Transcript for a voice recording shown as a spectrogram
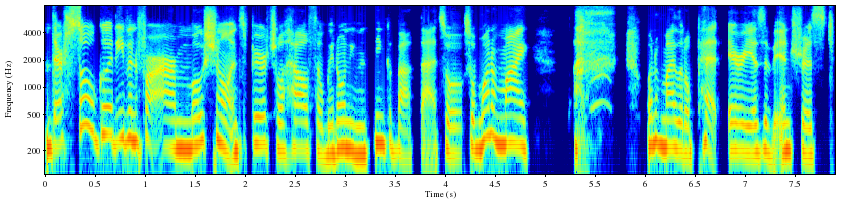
they're so good even for our emotional and spiritual health and we don't even think about that. So so one of my one of my little pet areas of interest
